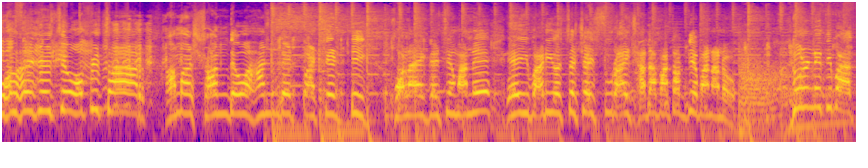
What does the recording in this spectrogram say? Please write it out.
পলায় গেছে অফিসার আমার সন্দেহ হান্ড্রেড পার্সেন্ট ঠিক। পলায় গেছে মানে এই বাড়ি হচ্ছে সেই সুরাই সাদা পাথর দিয়ে বানানো। দুর্নীতিবাজ!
